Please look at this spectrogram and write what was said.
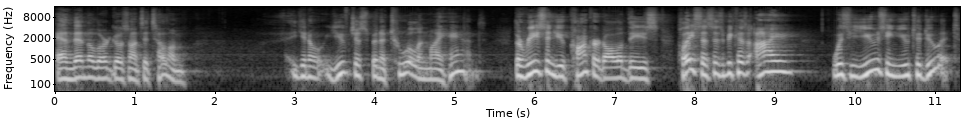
And then the Lord goes on to tell him, You know, you've just been a tool in my hand. The reason you conquered all of these places is because I was using you to do it.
